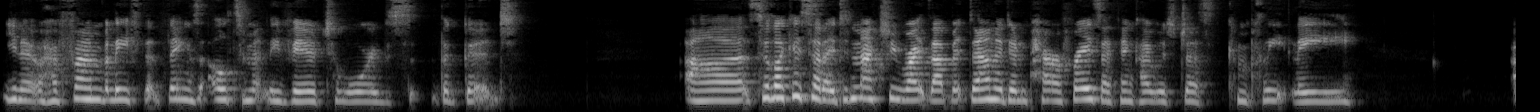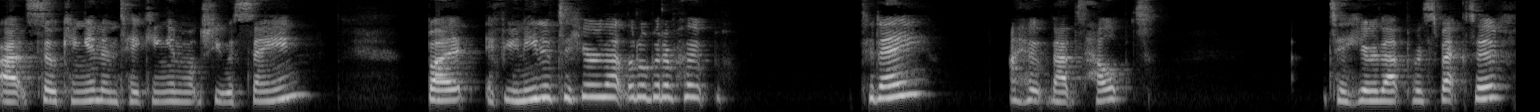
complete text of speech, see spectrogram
you know, her firm belief that things ultimately veer towards the good. Uh, so, like I said, I didn't actually write that bit down. I didn't paraphrase. I think I was just completely uh, soaking in and taking in what she was saying. But if you needed to hear that little bit of hope today, I hope that's helped to hear that perspective.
